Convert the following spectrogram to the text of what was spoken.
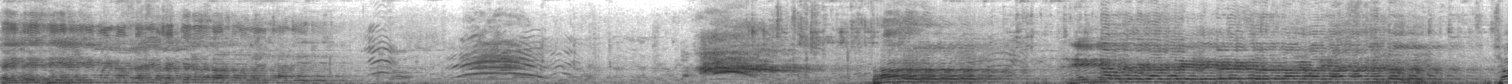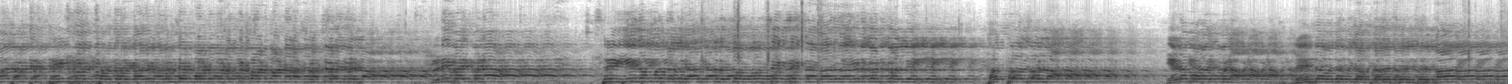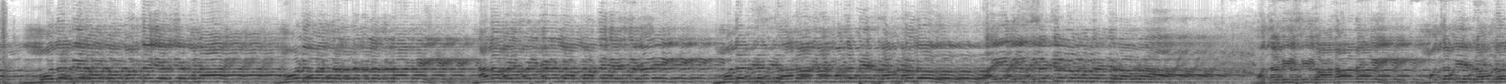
దయచేసి ఏ టీం అయినా సరే చక్కగా సార్ రెండవ జతగా వెంకటేశ్వర స్వామి వారి ఆశీస్సులతో చాలా శ్రీనివాస్ చౌదరి గారు గుండెపాడు ప్రతిపాడు మండలం గుంటూరు జిల్లా కుడి వైపున శ్రీ ఈదమ్మ తల్లి ఆశీస్సులతో వంశీకృష్ణ గారు ఏడుగొండపల్లి గద్వాల జిల్లా ఎడమ వైపున రెండవ జతగా ప్రదర్శనిస్తున్నాయి. మొదటి రౌండ్ పూర్తి చేసుకున్నాయి. మూడు వందల అడుగుల దూరాన్ని నలభై సెకండ్ల పూర్తి చేసుకుని మొదటి స్థానానికి మొదటి రౌండ్ ఐదు సెకండ్లు ముందంజలో ఉన్నాయి మొదటి స్థానానికి మొదటి రౌండ్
